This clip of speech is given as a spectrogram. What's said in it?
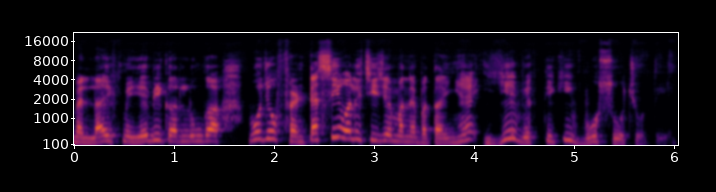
मैं लाइफ में ये भी कर लूँगा। वो जो फैंटेसी वाली चीज़ें मैंने बताई हैं, ये व्यक्ति की वो सोच होती है।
